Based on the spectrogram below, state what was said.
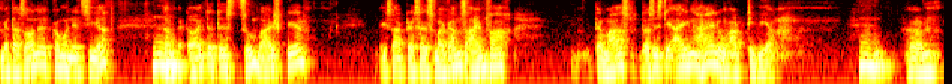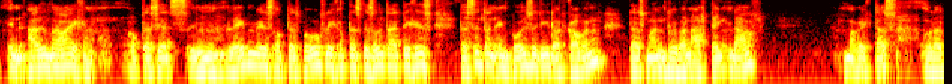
mit der Sonne kommuniziert, hm. dann bedeutet es zum Beispiel, ich sage das jetzt mal ganz einfach, der Mars, das ist die eigene Heilung aktivieren. Mhm. Ähm, in allen Bereichen. Ob das jetzt im Leben ist, ob das beruflich, ob das gesundheitlich ist, das sind dann Impulse, die dort kommen, dass man drüber nachdenken darf mache ich das oder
